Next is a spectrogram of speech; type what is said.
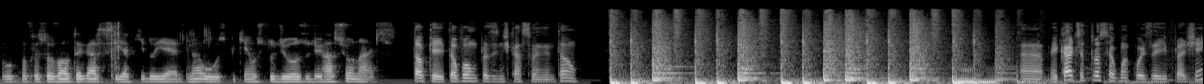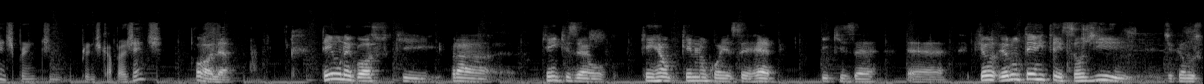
do professor Walter Garcia aqui do IED na USP, que é um estudioso de racionais. Tá ok, então vamos para as indicações então? Uh, Ricardo, você trouxe alguma coisa aí pra gente, pra, gente, pra indicar pra gente? Olha, tem um negócio que, pra quem quiser, quem, quem não conhecer rap e quiser. É, porque eu, eu não tenho intenção de, digamos,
